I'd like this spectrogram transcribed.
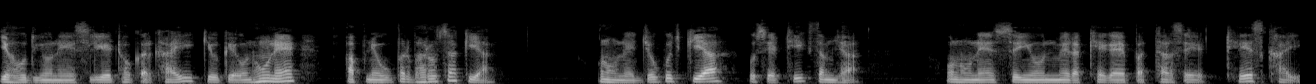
یہودیوں نے اس لیے ٹھوکر کھائی کیونکہ انہوں نے اپنے اوپر بھروسہ کیا۔ انہوں نے جو کچھ کیا، اسے ٹھیک سمجھا۔ انہوں نے سیون میں رکھے گئے پتھر سے ٹھیس کھائی۔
